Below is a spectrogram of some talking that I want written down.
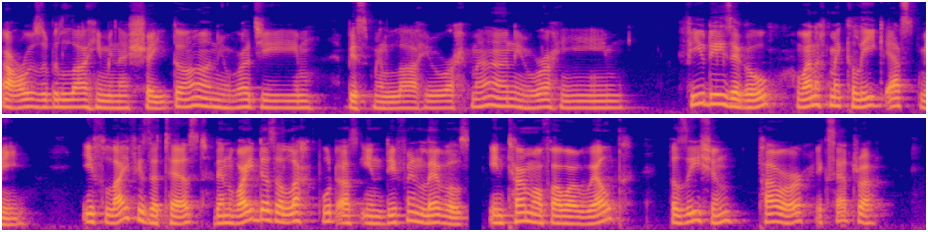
أعوذ بالله من الشيطان الرجيم بسم الله الرحمن الرحيم Few days ago, one of my colleagues asked me, if life is a test, then why does Allah put us in different levels in terms of our wealth, position, power, etc.?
